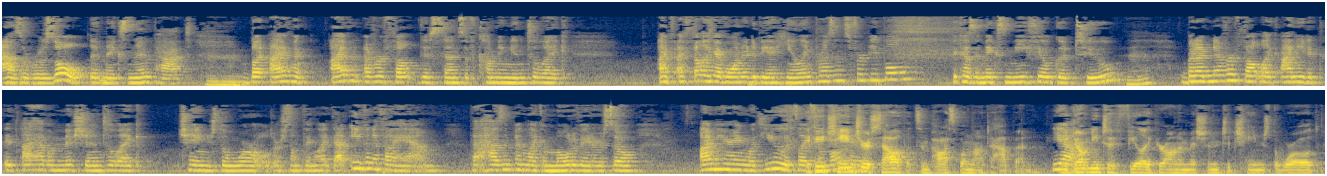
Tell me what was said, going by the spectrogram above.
as a result, it makes an impact. Mm-hmm. But I haven't, I haven't ever felt this sense of coming into like, I've, I felt like I've wanted to be a healing presence for people because it makes me feel good too. Mm-hmm. But I've never felt like I need a, I have a mission to like change the world or something like that. Even if I am, that hasn't been like a motivator. So I'm hearing with you, it's like If you change yourself, it's impossible not to happen. Yeah. You don't need to feel like you're on a mission to change the world.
